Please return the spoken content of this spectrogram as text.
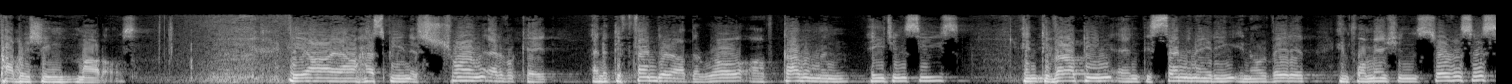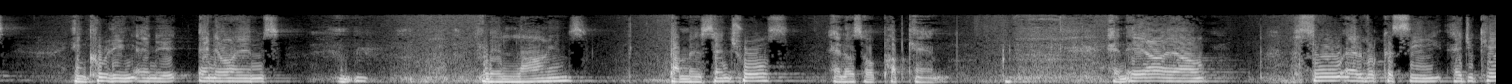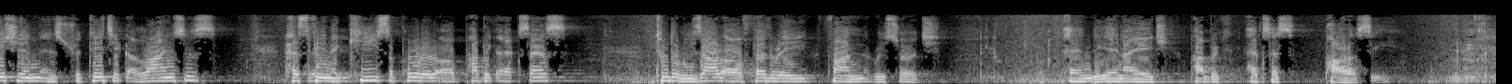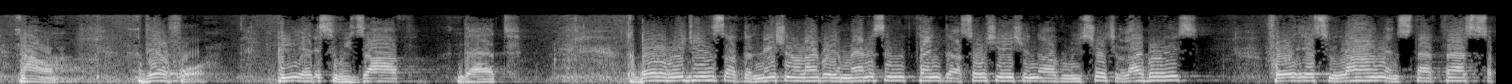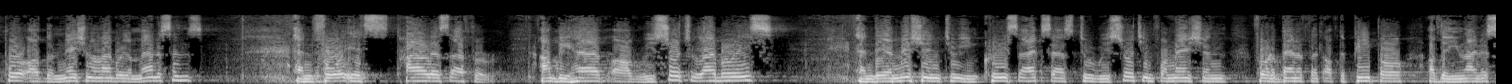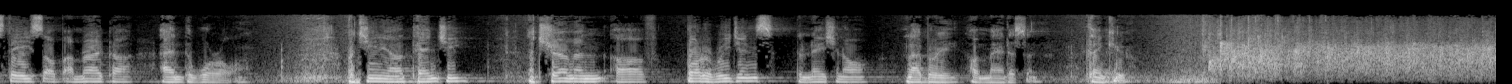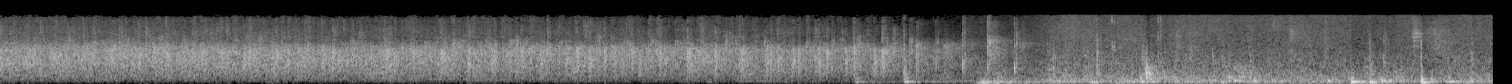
publishing models. ARL has been a strong advocate and a defender of the role of government agencies in developing and disseminating innovative information services, including NLM's main lines, PubMed Centrals, and also PubChem. And ARL, through advocacy, education, and strategic alliances, has been a key supporter of public access to the result of federally funded research and the NIH public access policy. Now, therefore, be it resolved that the Board of Regents of the National Library of Medicine thank the Association of Research Libraries for its long and steadfast support of the National Library of Medicine and for its tireless effort on behalf of research libraries and their mission to increase access to research information for the benefit of the people of the United States of America and the world. Virginia Tenji, the chairman of Board of Regents, the National Library of Medicine. Thank you.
